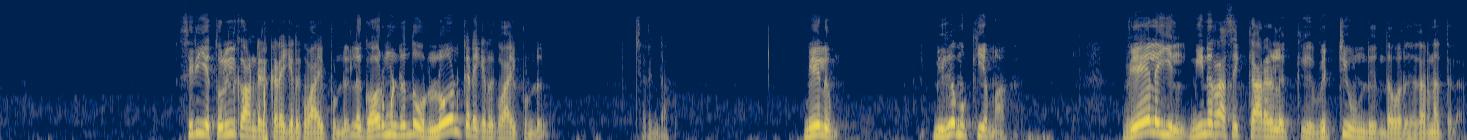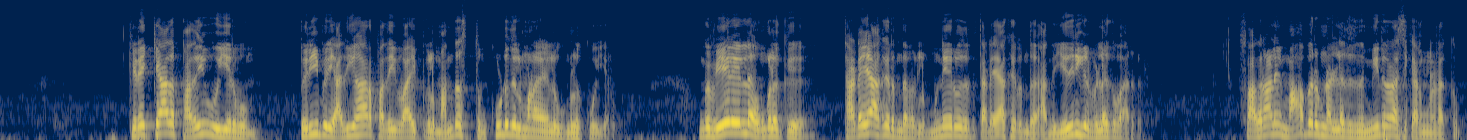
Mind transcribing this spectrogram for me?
சிறிய தொழில் கான்ட்ராக்ட் கிடைக்கிறதுக்கு வாய்ப்பு உண்டு. இல்லை கவர்மெண்ட்லேருந்து ஒரு லோன் கிடைக்கிறதுக்கு வாய்ப்பு உண்டு. சரிங்களா? மேலும் மிக முக்கியமாக வேலையில் மீனராசிக்காரர்களுக்கு வெற்றி உண்டு இந்த ஒரு தருணத்தில். கிடைக்காத பதவி உயர்வும் பெரிய பெரிய அதிகார பதவி வாய்ப்புகளும் அந்தஸ்தும் கூடுதல் மனநிலை உங்களுக்கு உயரும். உங்கள் வேலையில் உங்களுக்கு தடையாக இருந்தவர்கள் முன்னேறுவதற்கு தடையாக இருந்த அந்த எதிரிகள் விலகுவார்கள். ஸோ அதனாலே மாபெரும் நல்லது இந்த மீனராசிக்காரங்க நடக்கும்.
